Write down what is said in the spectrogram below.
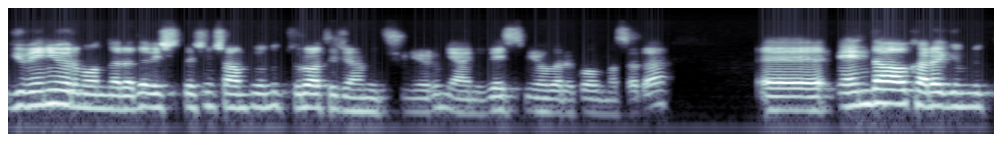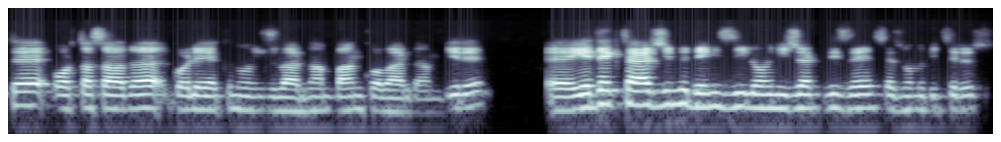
güveniyorum onlara da. Beşiktaş'ın şampiyonluk turu atacağını düşünüyorum. Yani resmi olarak olmasa da. Ee, Endao Karagümrük'te orta sahada gole yakın oyunculardan, bankolardan biri. Ee, yedek tercihimde Denizli ile oynayacak Rize sezonu bitirir.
